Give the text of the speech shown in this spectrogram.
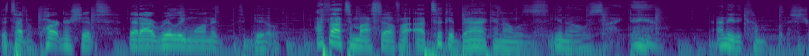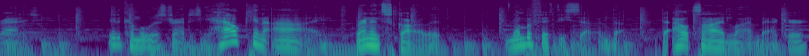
the type of partnerships that I really wanted to build. I thought to myself, I, I took it back and I was, you know, I was like, damn, I need to come up with a strategy. I need to come up with a strategy. How can I, Brennan Scarlett, number 57, the, the outside linebacker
